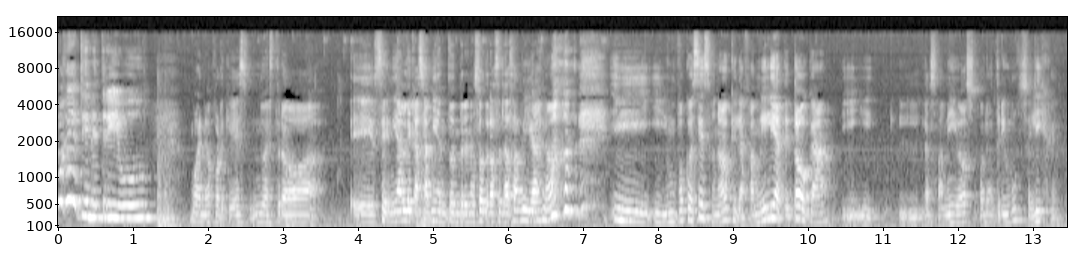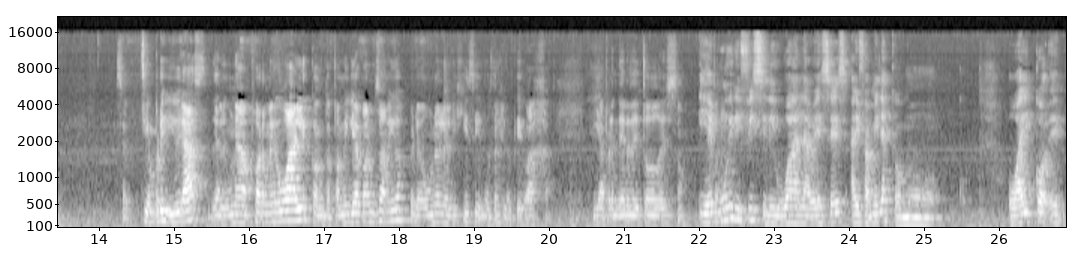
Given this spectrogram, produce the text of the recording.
¿por qué tiene tribu? Bueno, porque es nuestro eh, señal de casamiento entre nosotras las amigas, ¿no? Y, y un poco es eso, ¿no? Que la familia te toca y los amigos o la tribu se elige. O sea, siempre vivirás de alguna forma igual con tu familia o con tus amigos, pero uno lo elegís y el otro es lo que baja. Y aprender de todo eso. Y es muy difícil igual a veces. Hay familias como... O hay... eh,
